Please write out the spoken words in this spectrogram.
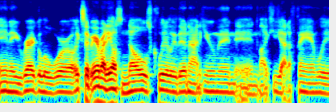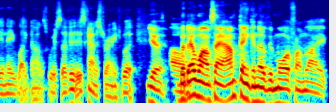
in a regular world, except everybody else knows clearly they're not human and like he got a family and they've like done this weird stuff. It, it's kind of strange, but yeah, um, but that's what I'm saying. I'm thinking of it more from like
